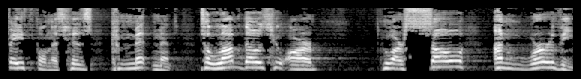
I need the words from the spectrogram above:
faithfulness, his commitment to love those who are who are so unworthy.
